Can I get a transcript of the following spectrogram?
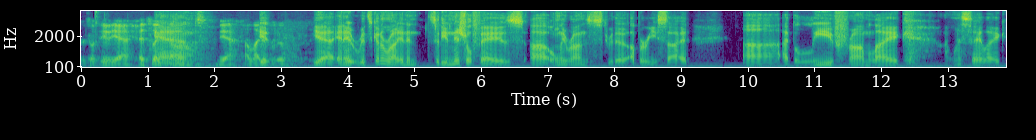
It's like, yeah, it's like um, yeah, a light it- blue. Yeah, and it it's gonna run, and then so the initial phase uh, only runs through the Upper East Side. Uh, I believe from like I want to say like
